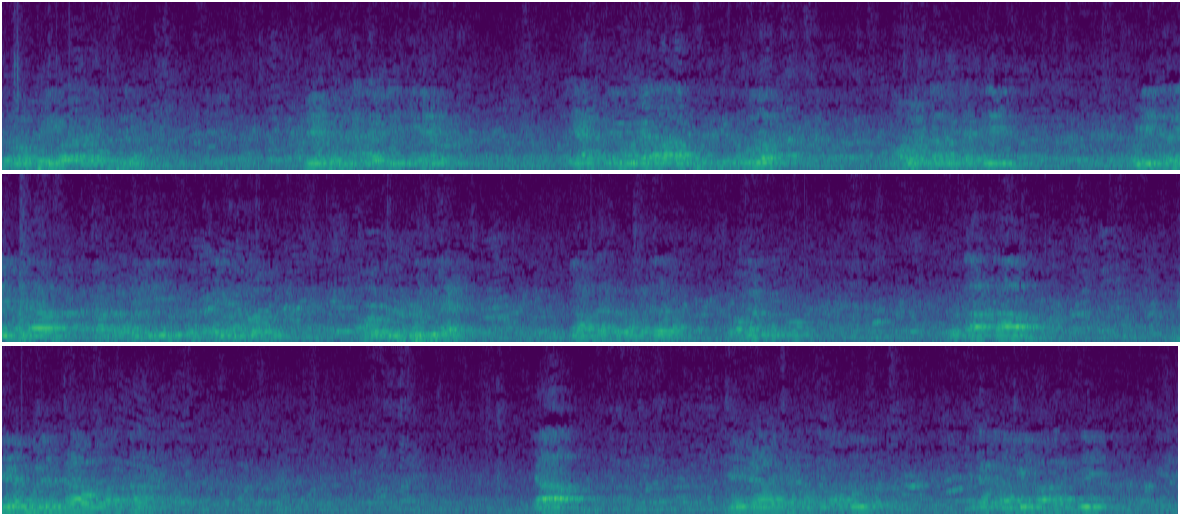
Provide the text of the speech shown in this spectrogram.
सर्व परिवाराला ते भोजन उपस्थित सर्व मावळ तालुक्यातील वडीलधारी माझ्या माता सहकारी उपस्थित आहे मी आपल्या सर्वांचं स्वागत करतो. तर आता ते भोजन मिळावं होत असताना या हे मेळाव्याच्या माध्यमातून माझ्या ग्रामीण भागातले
